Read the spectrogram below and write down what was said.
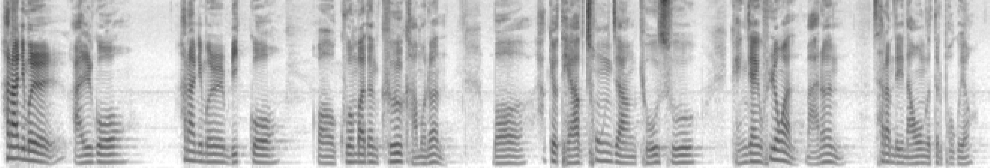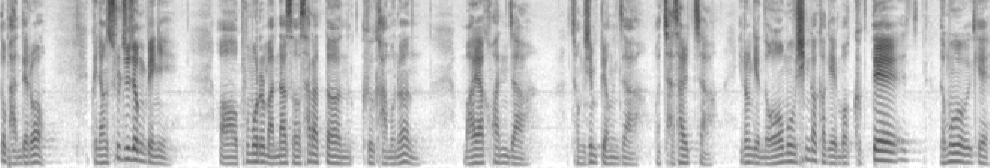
하나님을 알고 하나님을 믿고 어, 구원받은 그 가문은 뭐 학교 대학 총장, 교수 굉장히 훌륭한 많은 사람들이 나온 것들을 보고요. 또 반대로 그냥 술주정뱅이 어, 부모를 만나서 살았던 그 가문은 마약 환자, 정신병자, 뭐 자살자 이런 게 너무 심각하게 뭐 극대 너무 이게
